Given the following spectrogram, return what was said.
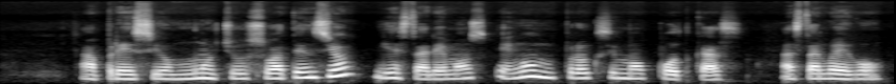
Aprecio mucho su atención y estaremos en un próximo podcast. Hasta luego.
